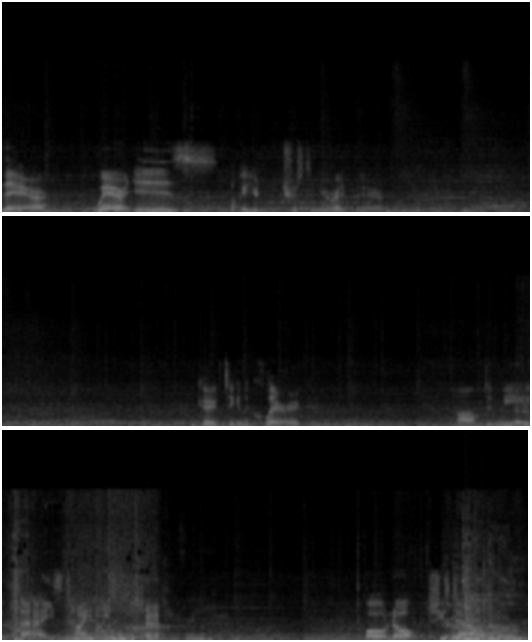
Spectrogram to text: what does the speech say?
there. Where is? Okay, you're Tristan. You're right there. Okay, taking the cleric. Um, did we? He's tiny. oh no, she's down.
